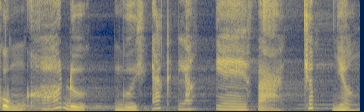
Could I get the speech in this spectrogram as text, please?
cũng khó được người khác lắng nghe và chấp nhận.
